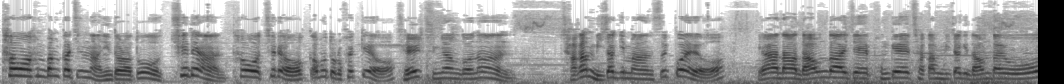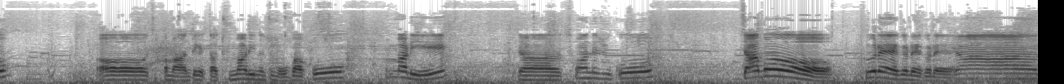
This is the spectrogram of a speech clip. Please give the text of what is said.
타워 한 방까지는 아니더라도 최대한 타워 체력 까보도록 할게요. 제일 중요한 거는 자간 미자기만 쓸 거예요. 야 나 나온다. 이제 번개 자간 미자기 나온다요. 어 잠깐만. 안 되겠다. 두 마리는 좀 오바고 한 마리. 자 소환해주고. 잡어! 그래 그래 그래. 야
